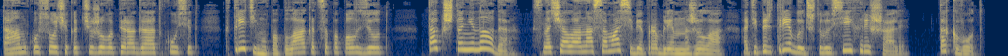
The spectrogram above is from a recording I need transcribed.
там кусочек от чужого пирога откусит, к третьему поплакаться поползет. Так что не надо, Сначала она сама себе проблем нажила, а теперь требует, чтобы все их решали. Так вот,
